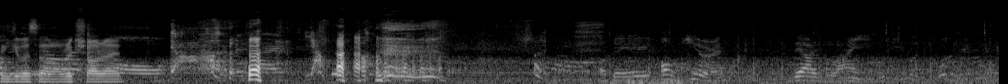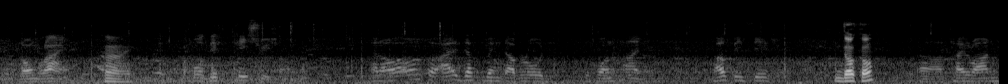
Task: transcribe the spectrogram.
gonna give us a rickshaw ride. Okay. Oh, here there is line, long line Hi. for this pastry shop. And also, I just went abroad this one time, Southeast Asia, Doko? uh, Taiwan.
